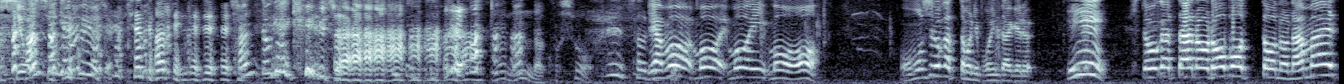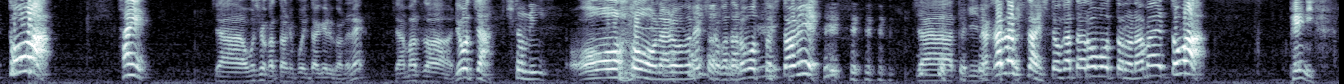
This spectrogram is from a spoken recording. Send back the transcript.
ちゃんと逆言うじゃん。ちょっと待って。ちゃんと逆言うじゃえなんだ胡椒。いやもうもうもういい。もう面白かった方にポイントあげる。え人型のロボットの名前とは？はい。じゃあ面白かった方にポイントあげるからね。じゃあまずはりょうちゃん。瞳。おおなるほどね。人型ロボット瞳。じゃあ次中里さん。人型ロボットの名前とは？ペニス。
